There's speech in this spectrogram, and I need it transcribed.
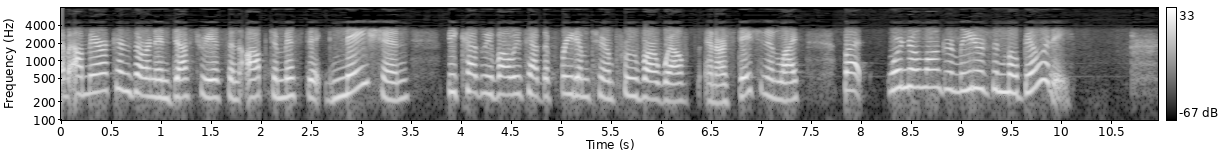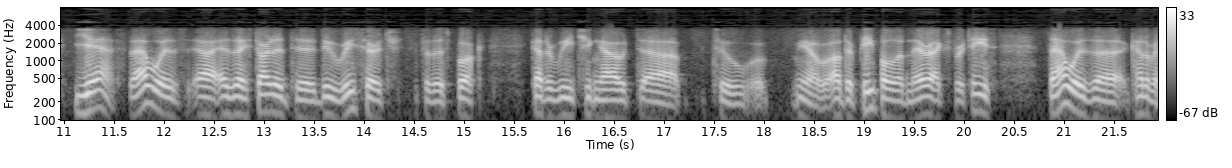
Americans are an industrious and optimistic nation because we've always had the freedom to improve our wealth and our station in life, but we're no longer leaders in mobility. Yes, that was uh, as I started to do research for this book, kind of reaching out uh, to you know other people and their expertise. That was a kind of a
